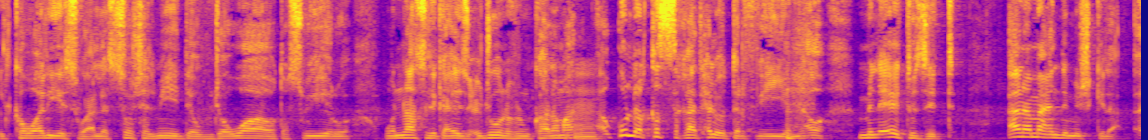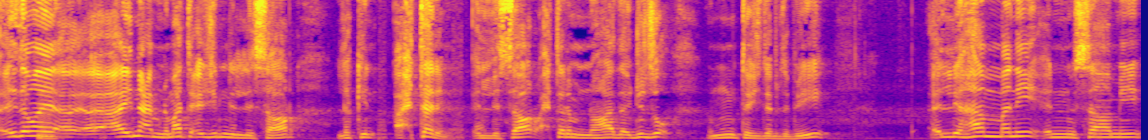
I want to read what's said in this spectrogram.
الكواليس وعلى السوشيال ميديا وجواه وتصوير والناس اللي قاعد يزعجونه في المكالمات. كل القصة كانت حلوة ترفيهيه من A to Z أنا ما عندي مشكلة. إذا ما أي نعم ما تعجبني اللي صار لكن أحترم اللي صار أحترم إنه هذا جزء من منتج دبليو اللي همني إنه سامي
